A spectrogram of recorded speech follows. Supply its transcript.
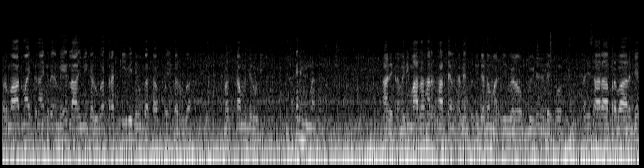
ਪ੍ਰਮਾਤਮਾ ਇੱਕ ਨਾ ਇੱਕ ਦਿਨ ਮਿਹਰ ਲਾਜ਼ਮੀ ਕਰੂਗਾ ਤਰੱਕੀ ਵੀ ਦੇਊਗਾ ਸਭ ਕੁਝ ਕਰੂਗਾ। ਬਸ ਕੰਮ ਜ਼ਰੂਰੀ ਹੈ। ਕਿ ਨਹੀਂ ਮਾਤਾ? ਆ ਦੇਖ ਲਓ ਮੇਰੀ ਮਾਤਾ ਹਰ ਹਰ ਟਾਈਮ ਸਾਡੇ ਤੁਸੀਂ ਜਦੋਂ ਮਰਜ਼ੀ ਵੇਲੋ ਵੀਡੀਓ 'ਚ ਦੇਖੋ। ਅਸੀਂ ਸਾਰਾ ਪਰਿਵਾਰ ਜਿ-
